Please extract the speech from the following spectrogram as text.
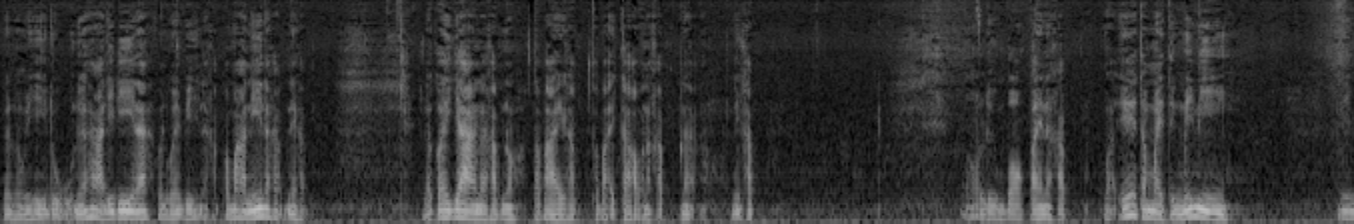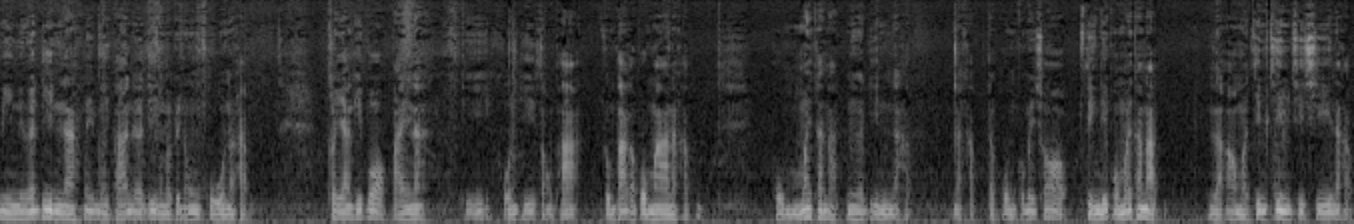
เป็นวิธีดูเนื้อหาดีๆนะเป็นวิธีนะครับ ประมาณนี้นะครับนี่ครับ แล้วก็อีกอย่างนะครับเนาะตะไบครับตะไบเก่านะครับนะนี่ครับอ๋อลืมบอกไปนะครับ ว่าเอ๊ะทำไมถึงไม่มีไม่มีเนื้อดินนะ ไม่มีพระเนื้อดินมาเป็นองค์คูนะครับ ก็อย่างที่บอกไปนะ ที่คนที่สองพระสมพระกับผมมานะครับ ผมไม่ถนัดเนื้อดินนะครับนะครับแล้วผมก็ไม่ชอบสิ่งที่ผมไม่ถนัด แล้วเอามาจิ้มจิ้มชี้ๆนะครับ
